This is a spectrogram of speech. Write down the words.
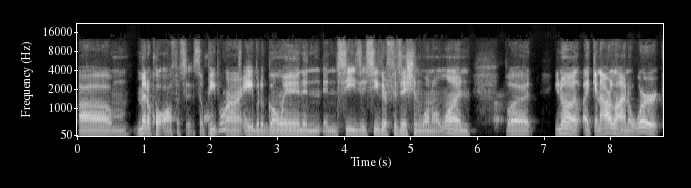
um medical offices. So people aren't able to go in and and see see their physician one-on-one. But you know like in our line of work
